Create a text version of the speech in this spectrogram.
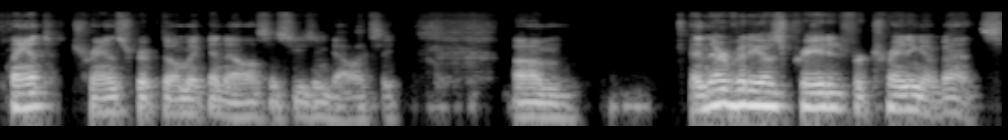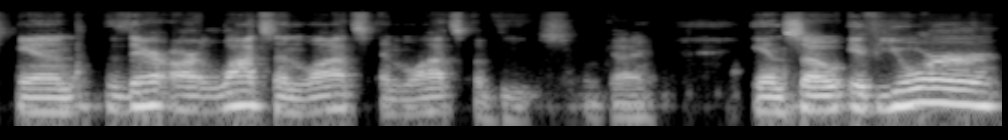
plant transcriptomic analysis using Galaxy. Um, and their videos created for training events. And there are lots and lots and lots of these, okay? And so if your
